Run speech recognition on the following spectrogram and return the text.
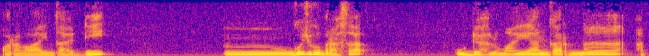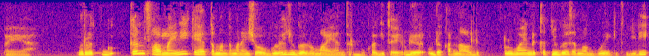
orang lain tadi hmm, gue juga merasa udah lumayan karena apa ya menurut gue kan selama ini kayak teman-teman cowok gue juga lumayan terbuka gitu ya udah udah kenal de- lumayan deket juga sama gue gitu jadi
